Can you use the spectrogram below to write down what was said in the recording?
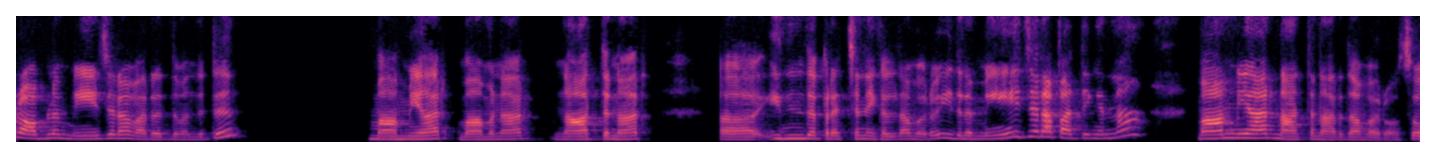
ப்ராப்ளம் மேஜரா வர்றது வந்துட்டு மாமியார் மாமனார் நாத்தனார் இந்த பிரச்சனைகள் தான் வரும். இதுல மேஜரா பாத்தீங்கன்னா மாமியார் நாத்தனார் தான் வரும். சோ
